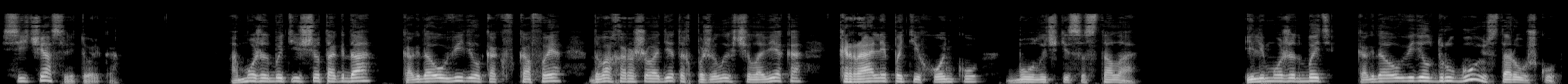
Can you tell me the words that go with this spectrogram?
Сейчас ли только? А может быть еще тогда, когда увидел, как в кафе два хорошо одетых пожилых человека крали потихоньку булочки со стола. Или, может быть, когда увидел другую старушку,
